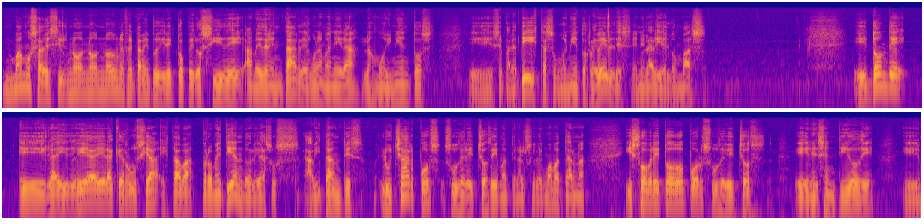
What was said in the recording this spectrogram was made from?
vamos a decir, no, no, no de un enfrentamiento directo, pero sí de amedrentar de alguna manera los movimientos eh, separatistas o movimientos rebeldes en el área del Donbass, eh, donde eh, la idea era que Rusia estaba prometiéndole a sus habitantes luchar por sus derechos de mantener su lengua materna y sobre todo por sus derechos en el sentido de em,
